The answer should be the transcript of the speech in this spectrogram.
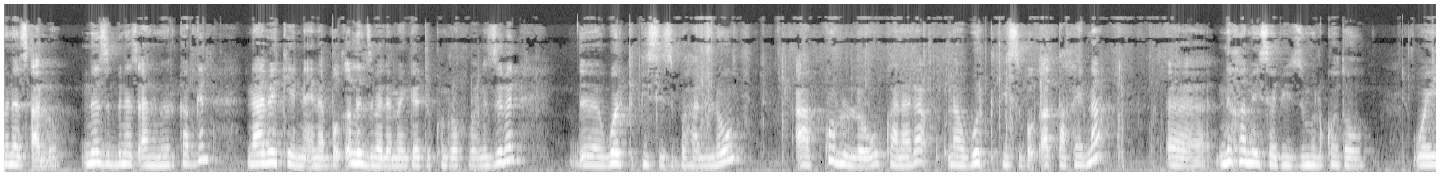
ብነፃ ኣሎ። ነዚ ብነፃ ንምርካብ ግን ናበይ ከድና ኢና? ብቅልል ዝበለ መንገዲ ክንረክቦ ንዝብል ወርክ ፒስ ዝበሃል ኣለዉ ኣብ ኩሉ ኣለዉ ካናዳ ናብ ወርክ ፒስ ብቐጥታ ከድና ንኸመይ ሰብ እዩ ዝምልከቶ? ወይ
